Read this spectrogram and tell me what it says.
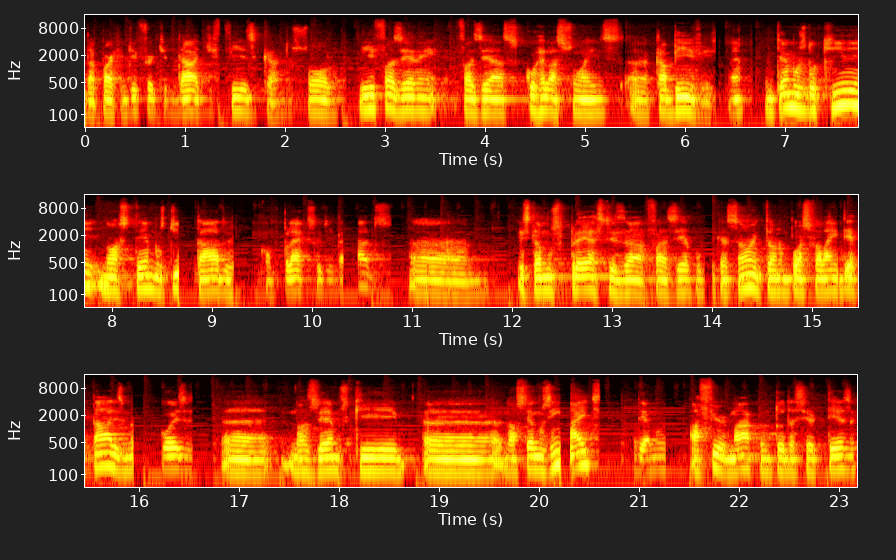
da parte de fertilidade física do solo e fazerem, fazer as correlações cabíveis. Né? Em termos do que nós temos de dados, complexo de dados, estamos prestes a fazer a publicação, então não posso falar em detalhes, mas coisas uh, nós vemos que nós temos insights, podemos afirmar com toda certeza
